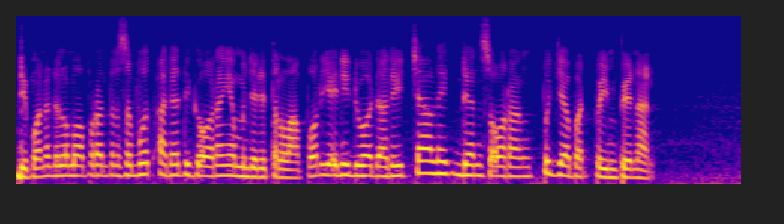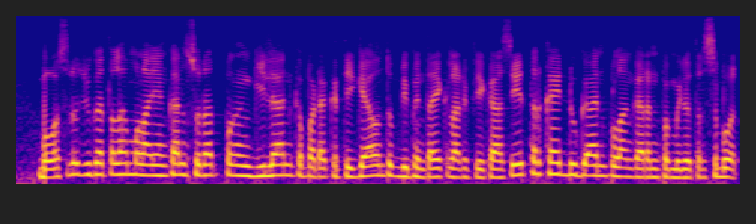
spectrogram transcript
di mana dalam laporan tersebut ada tiga orang yang menjadi terlapor, yaitu dua dari caleg dan seorang pejabat pimpinan. Bawaslu juga telah melayangkan surat panggilan kepada ketiga untuk dimintai klarifikasi terkait dugaan pelanggaran pemilu tersebut.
